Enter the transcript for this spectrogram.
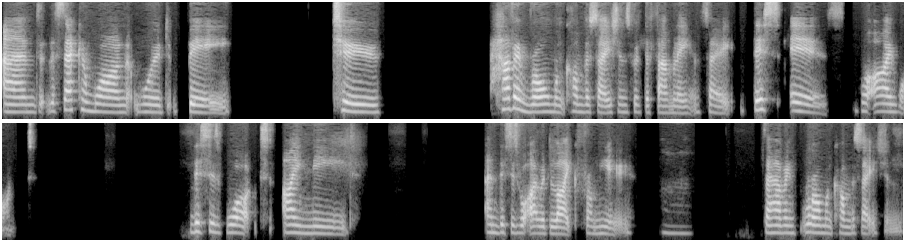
And the second one would be to have enrollment conversations with the family and say, This is what I want. This is what I need. And this is what I would like from you. Mm. So having enrollment conversations.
